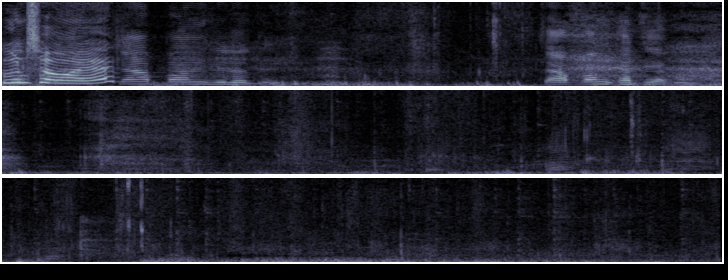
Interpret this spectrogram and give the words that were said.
কোন সময়ের? চা পান বিরতি। চা পান খাচ্ছি এখন হেঁটে হেঁটে যে গাড়িতে উঠো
